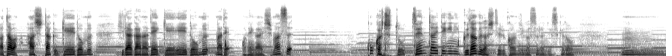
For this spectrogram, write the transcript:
またはハッシュタグゲードムひらがなでゲードムまでお願いします。今回ちょっと全体的にグダグダしてる感じがするんですけどうーん。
